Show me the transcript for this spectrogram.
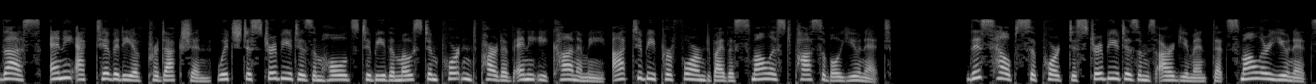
Thus, any activity of production which distributism holds to be the most important part of any economy ought to be performed by the smallest possible unit. This helps support distributism's argument that smaller units,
